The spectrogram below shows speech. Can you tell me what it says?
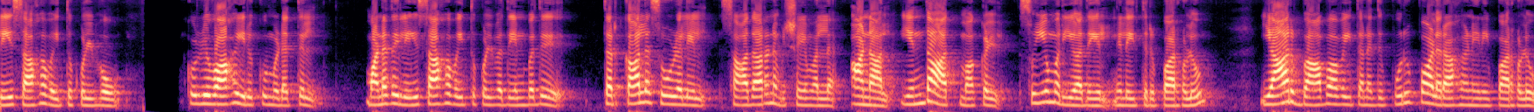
லேசாக வைத்துக் கொள்வோம் குழுவாக இருக்கும் இடத்தில் மனதை லேசாக வைத்துக் கொள்வது என்பது தற்கால சூழலில் சாதாரண விஷயமல்ல. ஆனால் எந்த ஆத்மாக்கள் சுயமரியாதையில் நிலைத்திருப்பார்களோ? யார் பாபாவை தனது பொறுப்பாளராக நினைப்பார்களோ?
